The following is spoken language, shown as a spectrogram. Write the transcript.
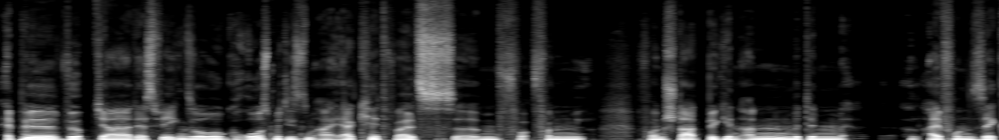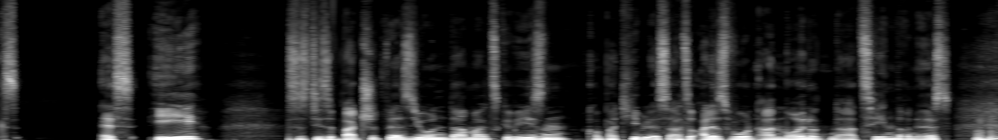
Apple wirbt ja deswegen so groß mit diesem AR-Kit, weil es ähm, vo- von, von Startbeginn an mit dem iPhone 6 SE, das ist diese Budget-Version damals gewesen, kompatibel ist, also alles, wo ein A9 und ein A10 drin ist. Mhm.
